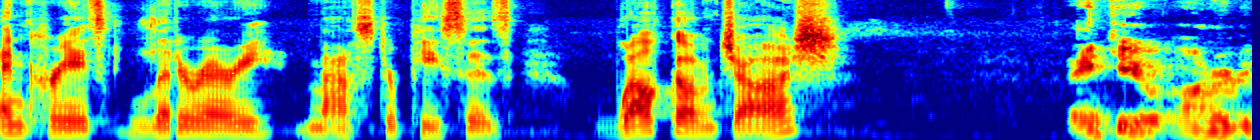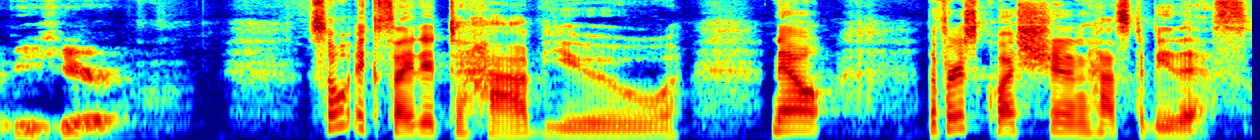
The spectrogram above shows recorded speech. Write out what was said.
and creates literary masterpieces. Welcome, Josh. Thank you. Honored to be here. So excited to have you. Now, the first question has to be this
